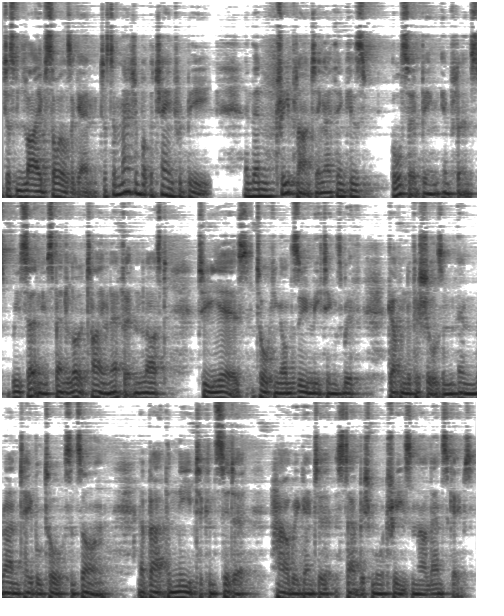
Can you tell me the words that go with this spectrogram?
just live soils again. Just imagine what the change would be. And then tree planting, I think, is also being influenced. We certainly have spent a lot of time and effort in the last two years talking on Zoom meetings with government officials and, and round table talks and so on about the need to consider how we're going to establish more trees in our landscapes.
